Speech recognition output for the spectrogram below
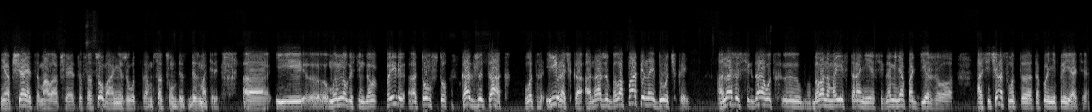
не общается, мало общается с отцом, а они живут там с отцом без, без матери. Э, и э, мы много с ним говорили о том, что как же так? Вот Ирочка, она же была папиной дочкой – она же всегда вот э, была на моей стороне, всегда меня поддерживала. А сейчас вот э, такое неприятие.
